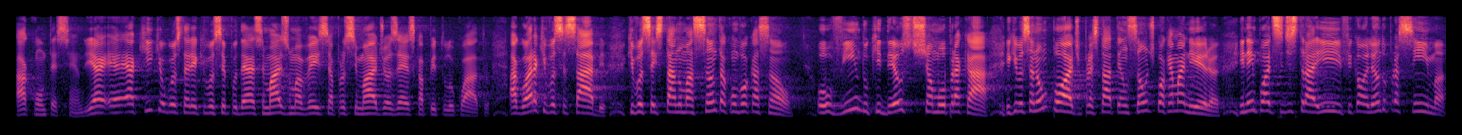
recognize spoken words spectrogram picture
acontecendo. E é, é, aqui que eu gostaria que você pudesse mais uma vez se aproximar de Oséias capítulo 4. Agora que você sabe que você está numa santa convocação, ouvindo que Deus te chamou para cá e que você não pode prestar atenção de qualquer maneira e nem pode se distrair, ficar olhando para cima,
